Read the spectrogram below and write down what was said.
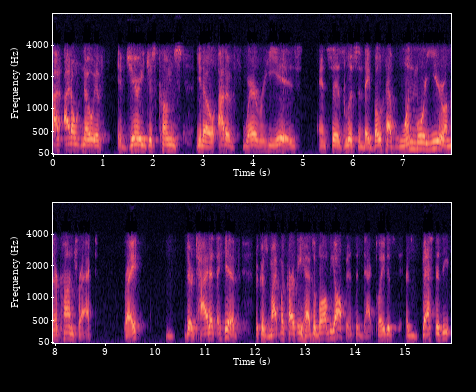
I, I don't know if, if Jerry just comes, you know, out of wherever he is and says, listen, they both have one more year on their contract, right? They're tied at the hip because Mike McCarthy has evolved the offense, and Dak played as, as best as he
